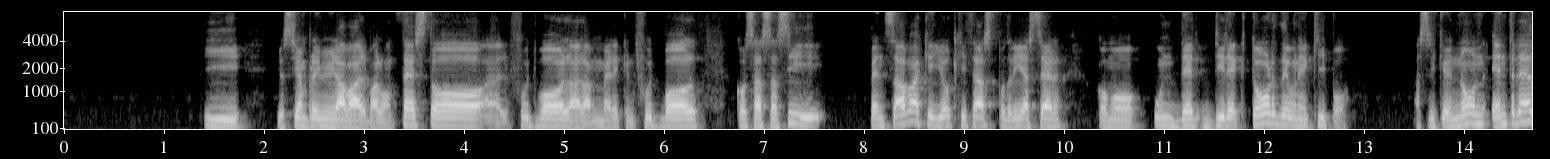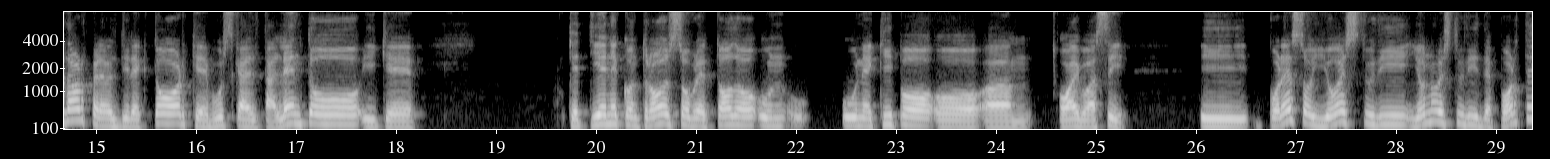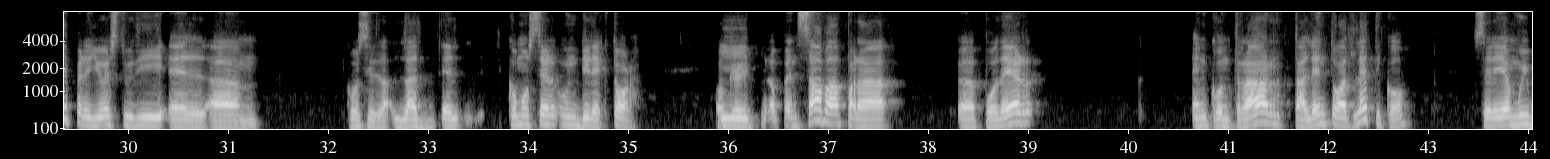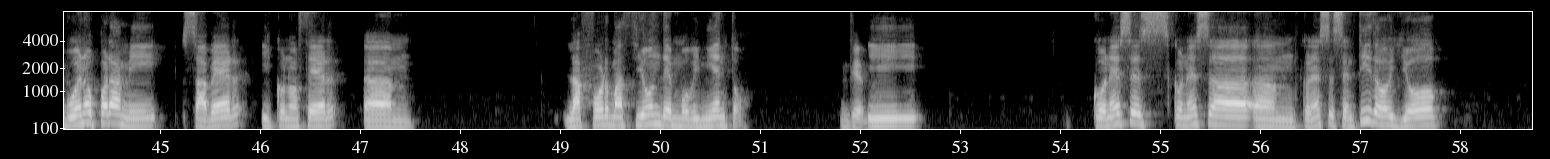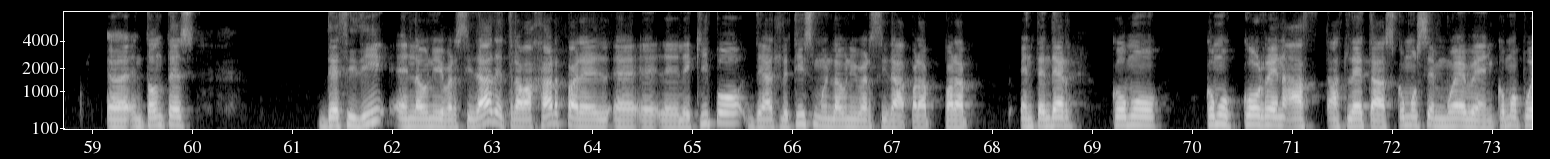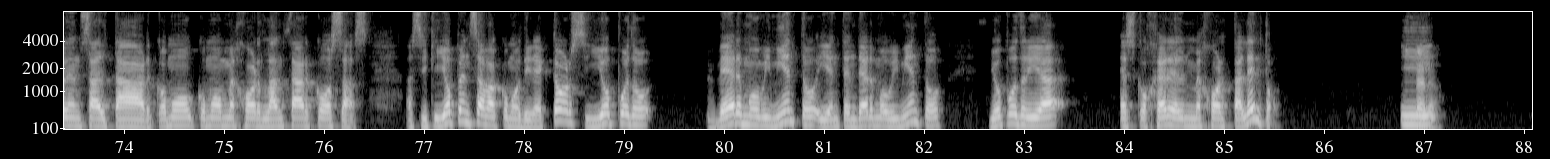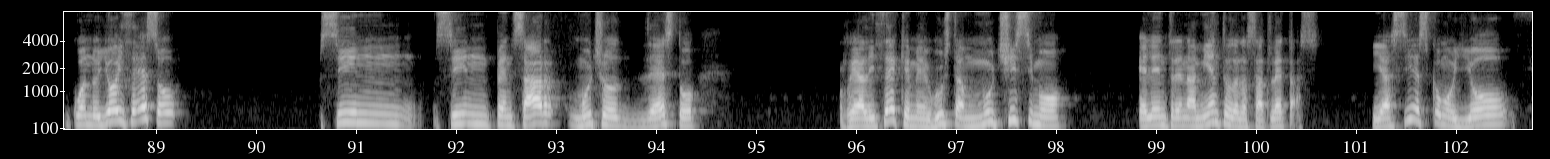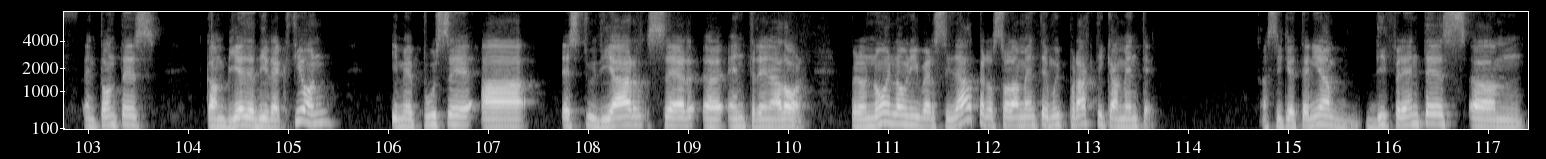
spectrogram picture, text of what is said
Y yo siempre miraba al baloncesto, al fútbol, al American football, cosas así. Pensaba que yo quizás podría ser como un director de un equipo. Así que no un entrenador, pero el director que busca el talento y que, que tiene control sobre todo un, un equipo o, um, o algo así. Y por eso yo estudié, yo no estudié deporte, pero yo estudié el, um, ¿cómo, se cómo, ser un director. Y pero pensaba para uh, poder encontrar talento atlético, sería muy bueno para mí saber y conocer um, la formación de movimiento. Y con ese, con, esa, um, con ese sentido, yo eh, entonces decidí en la universidad de trabajar para el, eh, el, equipo de atletismo en la universidad, para, para entender cómo, cómo corren atletas, cómo se mueven, cómo pueden saltar, cómo, cómo mejor lanzar cosas. Así que yo pensaba como director, si yo puedo ver movimiento y entender movimiento, yo podría escoger el mejor talento. Y cuando yo hice eso, sin, sin pensar mucho de esto, realicé que me gusta muchísimo el entrenamiento de los atletas. Y así es como yo entonces cambié de dirección y me puse a estudiar ser eh, entrenador, pero no en la universidad, pero solamente muy prácticamente. Así que tenía diferentes um,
